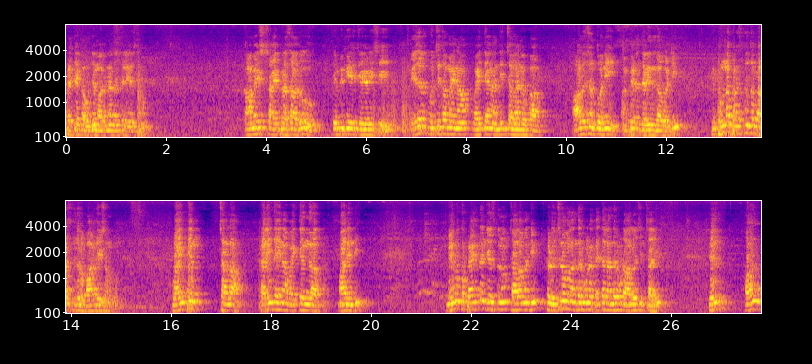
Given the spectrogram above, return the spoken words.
ప్రత్యేక ఉద్యమ అభినందన తెలియజేస్తున్నాం. కామేష్ సాయి ప్రసాద్ ఎంబీబీఎస్ చేసి పేదలకు ఉచితమైన వైద్యాన్ని అందించాలనే ఒక ఆలోచనతో పంపించడం జరిగింది కాబట్టి ఇప్పుడున్న ప్రస్తుత పరిస్థితుల్లో భారతదేశంలో వైద్యం చాలా ఖరీదైన వైద్యంగా మారింది. మేము ఒక ప్రయత్నం చేస్తున్నాం. చాలామంది ఇక్కడ వచ్చిన వాళ్ళందరూ కూడా పెద్దలందరూ కూడా ఆలోచించాలి. ఆల్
